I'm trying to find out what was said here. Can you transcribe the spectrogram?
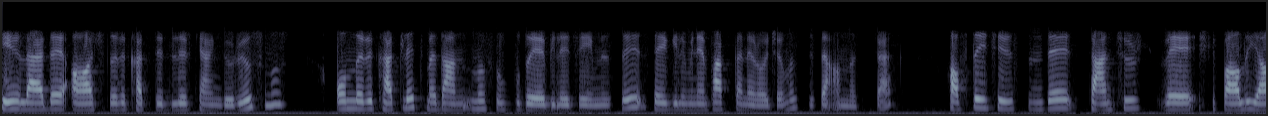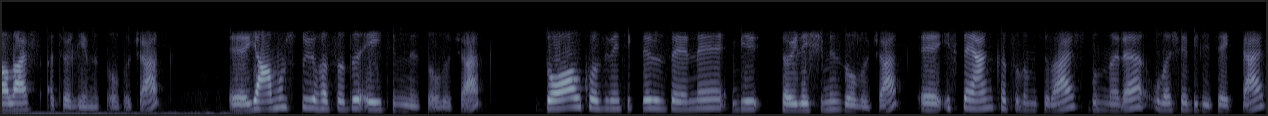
şehirlerde ağaçları katledilirken görüyorsunuz. Onları katletmeden nasıl budayabileceğimizi sevgili Mine Pakkaner hocamız bize anlatacak. Hafta içerisinde tentür ve şifalı yağlar atölyemiz olacak. Ee, yağmur suyu hasadı eğitimimiz olacak. Doğal kozmetikler üzerine bir söyleşimiz olacak. E, isteyen katılımcılar bunlara ulaşabilecekler.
